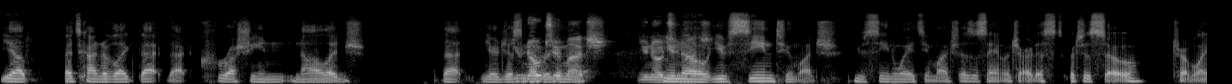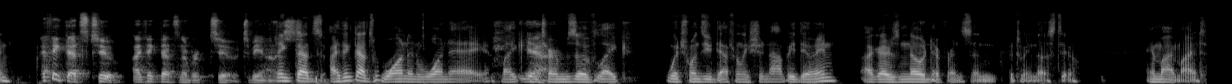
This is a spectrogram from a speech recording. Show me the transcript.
Yep. It's kind of like that that crushing knowledge that you're just you know too gonna- much. You know you know, much. you've seen too much. You've seen way too much as a sandwich artist, which is so troubling. I think that's two. I think that's number two. To be honest. I think that's I think that's one and one A, like Yeah. in terms of like which ones you definitely should not be doing. Like there's no difference in between those two, in my mind.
